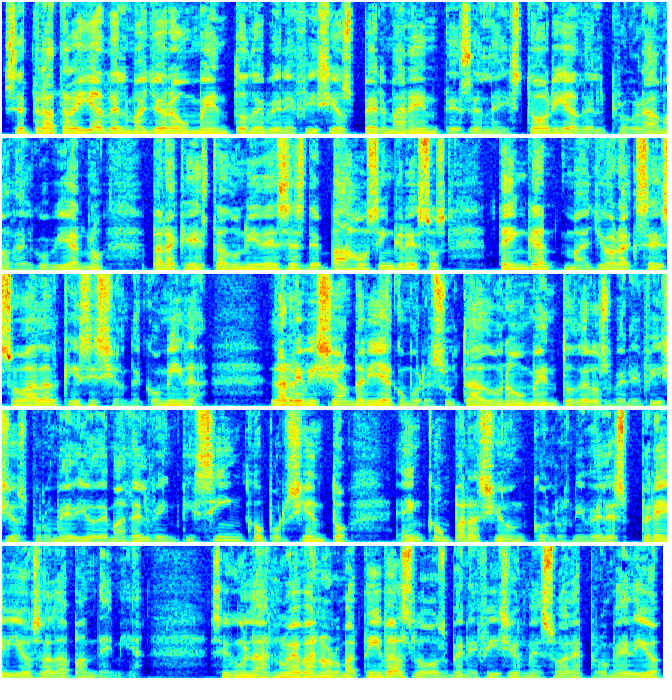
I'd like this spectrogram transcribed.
se trataría del mayor aumento de beneficios permanentes en la historia del programa del gobierno para que estadounidenses de bajos ingresos tengan mayor acceso a la adquisición de comida. La revisión daría como resultado un aumento de los beneficios promedio de más del 25% en comparación con los niveles previos a la pandemia. Según las nuevas normativas, los beneficios mensuales promedio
